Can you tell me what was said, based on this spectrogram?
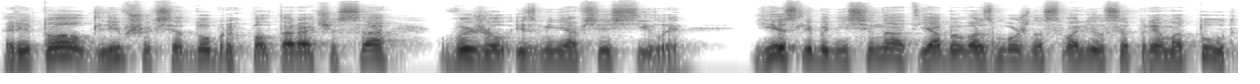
Ритуал, длившихся добрых полтора часа, выжил из меня все силы. Если бы не Сенат, я бы, возможно, свалился прямо тут,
